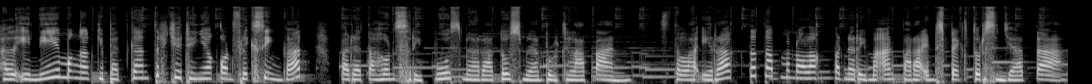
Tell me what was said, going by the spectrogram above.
Hal ini mengakibatkan terjadinya konflik singkat pada tahun 1998 setelah Irak tetap menolak penerimaan para inspektur senjata.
